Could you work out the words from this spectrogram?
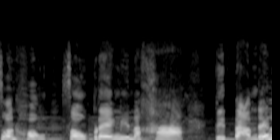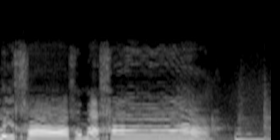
ส่วนของสองแปลงนี่นะคะ ติดตามได้เลยค่ะเข้ามาค่ะ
